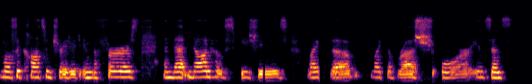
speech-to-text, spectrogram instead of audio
mostly concentrated in the firs and that non-host species like the like the brush or incense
